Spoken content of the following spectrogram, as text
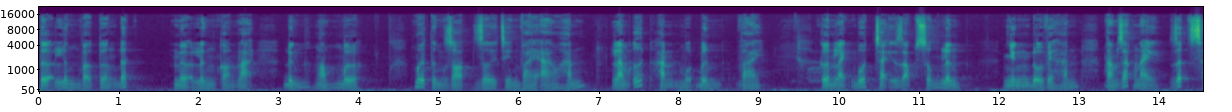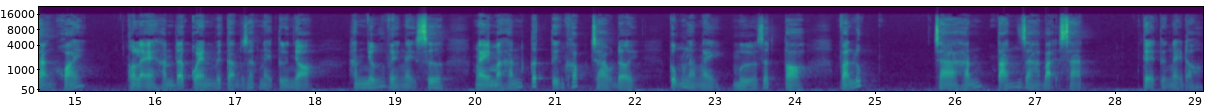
tựa lưng vào tường đất, nửa lưng còn lại đứng ngóng mưa. Mưa từng giọt rơi trên vai áo hắn, làm ướt hẳn một bên vai. Cơn lạnh buốt chạy dọc sống lưng, nhưng đối với hắn, cảm giác này rất sảng khoái. Có lẽ hắn đã quen với cảm giác này từ nhỏ. Hắn nhớ về ngày xưa, ngày mà hắn cất tiếng khóc chào đời, cũng là ngày mưa rất to và lúc cha hắn tán ra bại sản. Kể từ ngày đó,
